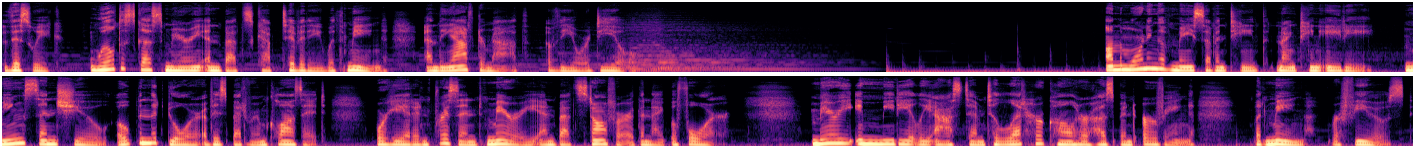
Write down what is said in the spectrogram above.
This week, we'll discuss Mary and Beth's captivity with Ming and the aftermath of the ordeal. On the morning of May 17, 1980, Ming Sen Shiue opened the door of his bedroom closet, where he had imprisoned Mary and Beth Stauffer the night before. Mary immediately asked him to let her call her husband Irving, but Ming refused.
